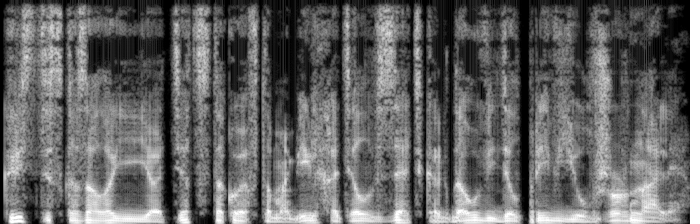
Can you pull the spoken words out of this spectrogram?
Кристи сказала, ее отец такой автомобиль хотел взять, когда увидел превью в журнале.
